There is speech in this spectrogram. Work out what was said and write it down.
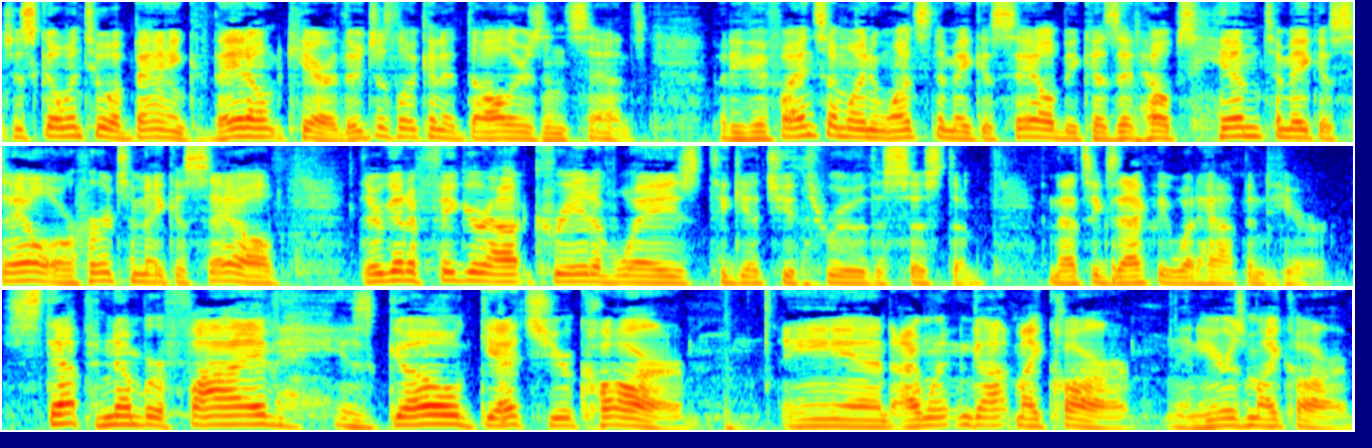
Just go into a bank, they don't care. They're just looking at dollars and cents. But if you find someone who wants to make a sale because it helps him to make a sale or her to make a sale, they're going to figure out creative ways to get you through the system. And that's exactly what happened here. Step number five is go get your car. And I went and got my car. And here's my car.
